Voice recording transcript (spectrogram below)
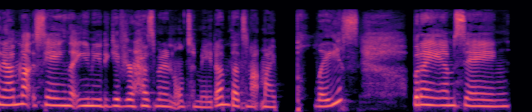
and i'm not saying that you need to give your husband an ultimatum that's not my place but i am saying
